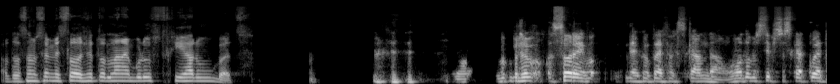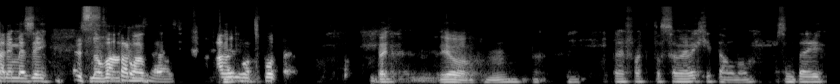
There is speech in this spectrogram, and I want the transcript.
A to jsem si myslel, že tohle nebudu stříhat vůbec. No, protože, sorry, jako to je fakt skandál. Ono to prostě přeskakuje tady mezi Nová Plaza a mým hotspotem. Tak jo. Hm. To je fakt, to jsem nevychytal, no. Jsem tady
